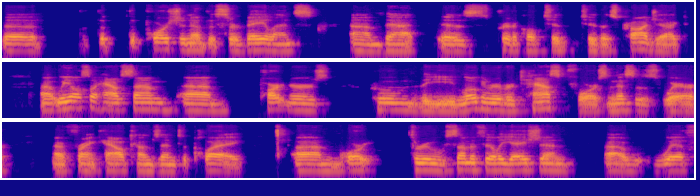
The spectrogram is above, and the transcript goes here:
the, the, the portion of the surveillance um, that is critical to, to this project. Uh, we also have some um, partners whom the Logan River Task Force, and this is where uh, Frank Howe comes into play, um, or through some affiliation uh, with,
